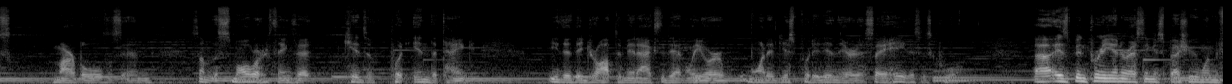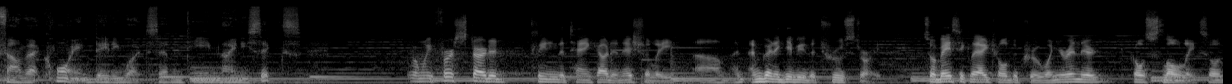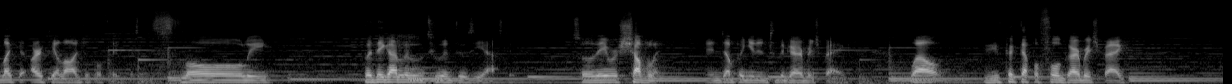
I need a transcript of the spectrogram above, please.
marbles and some of the smaller things that kids have put in the tank, either they dropped them in accidentally or wanted to just put it in there to say, hey, this is cool. Uh, it's been pretty interesting, especially when we found that coin dating, what, 1796? When we first started cleaning the tank out initially, um, I'm, I'm going to give you the true story. So basically, I told the crew, when you're in there, go slowly. So like an archaeological thing, just slowly. But they got a little too enthusiastic. So they were shoveling and dumping it into the garbage bag. Well, if you picked up a full garbage bag,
